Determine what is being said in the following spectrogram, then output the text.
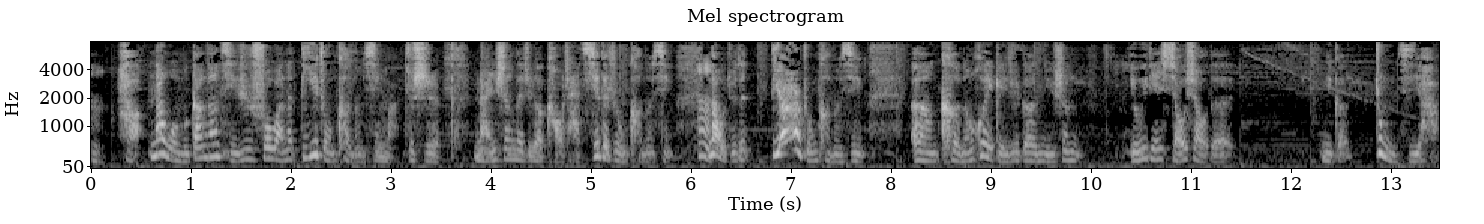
嗯，好。那我们刚刚其实说完了第一种可能性嘛，就是男生的这个考察期的这种可能性。那我觉得第二种可能性，嗯，可能会给这个女生有一点小小的那个重击哈。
